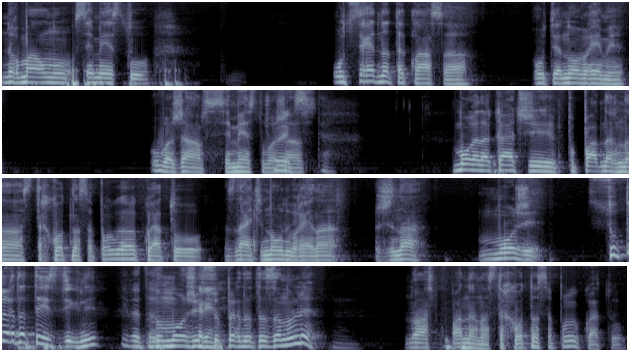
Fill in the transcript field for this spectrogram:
нормално семейство. От средната класа, от едно време. Уважавам се семейство, уважавам се. Да. Мога да кажа, че попаднах на страхотна съпруга, която, знаете много добре, една жена може супер да те издигне, да но може скрини. и супер да те занули. Но аз попаднах на страхотна съпруга, която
